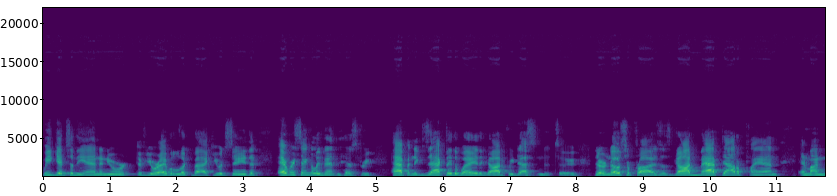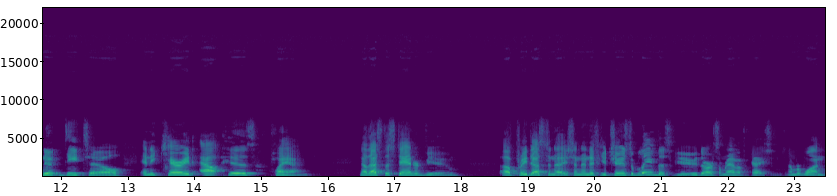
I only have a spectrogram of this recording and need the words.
we get to the end, and you were, if you were able to look back, you would see that every single event in history happened exactly the way that God predestined it to. There are no surprises. God mapped out a plan in minute detail, and He carried out His plan. Now, that's the standard view of predestination. And if you choose to believe this view, there are some ramifications. Number one,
